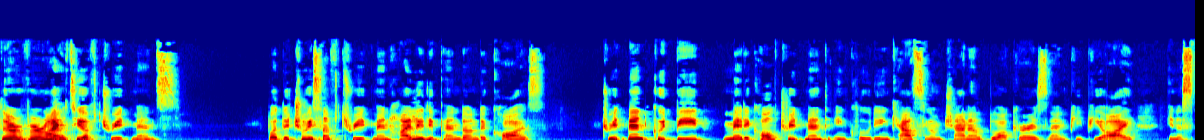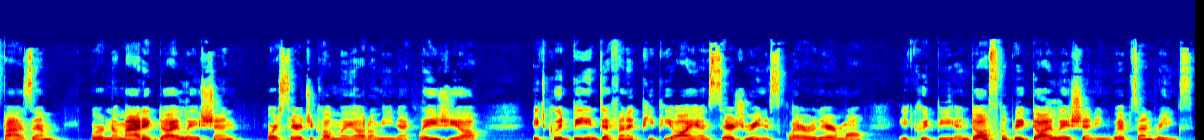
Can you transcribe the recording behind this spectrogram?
There are a variety of treatments, but the choice of treatment highly depend on the cause. Treatment could be medical treatment, including calcium channel blockers and PPI in a spasm, or pneumatic dilation or surgical myotomy in it could be indefinite PPI and surgery in scleroderma. It could be endoscopic dilation in webs and rings.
